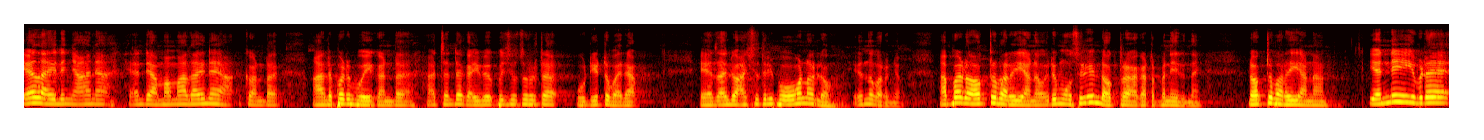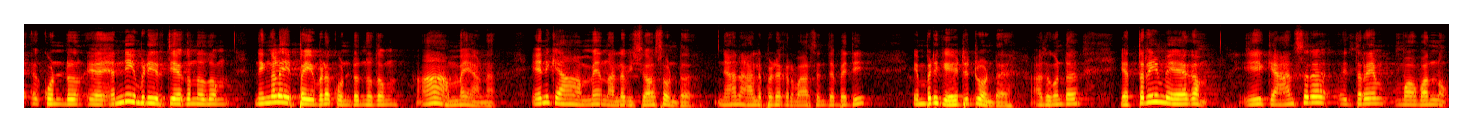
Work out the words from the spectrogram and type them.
ഏതായാലും ഞാൻ എന്റെ അമ്മമാതാവിനെ കണ്ട് ആലപ്പുഴ പോയി കണ്ട് അച്ഛന്റെ കൈവെപ്പ് ശുശ്രൂഷ കൂട്ടിയിട്ട് വരാം. ഏതായാലും ആശുപത്രി പോകണമല്ലോ എന്ന് പറഞ്ഞു. അപ്പോൾ ഡോക്ടർ പറയുകയാണ് ഒരു മുസ്ലിം ഡോക്ടറാണ് കട്ടപ്പന ഇരുന്നത് ഡോക്ടർ പറയുകയാണ് എന്നെ ഇവിടെ കൊണ്ടു എന്നെ ഇവിടെ ഇരുത്തിയേക്കുന്നതും നിങ്ങളെ ഇപ്പം ഇവിടെ കൊണ്ടുവന്നതും ആ അമ്മയാണ്. എനിക്ക് ആ അമ്മയെ നല്ല വിശ്വാസമുണ്ട്. ഞാൻ ആലപ്പുഴ കൃപാസനത്തെ പറ്റി എമ്പടി കേട്ടിട്ടുമുണ്ട്. അതുകൊണ്ട് എത്രയും വേഗം ഈ ക്യാൻസർ ഇത്രയും വന്നു.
